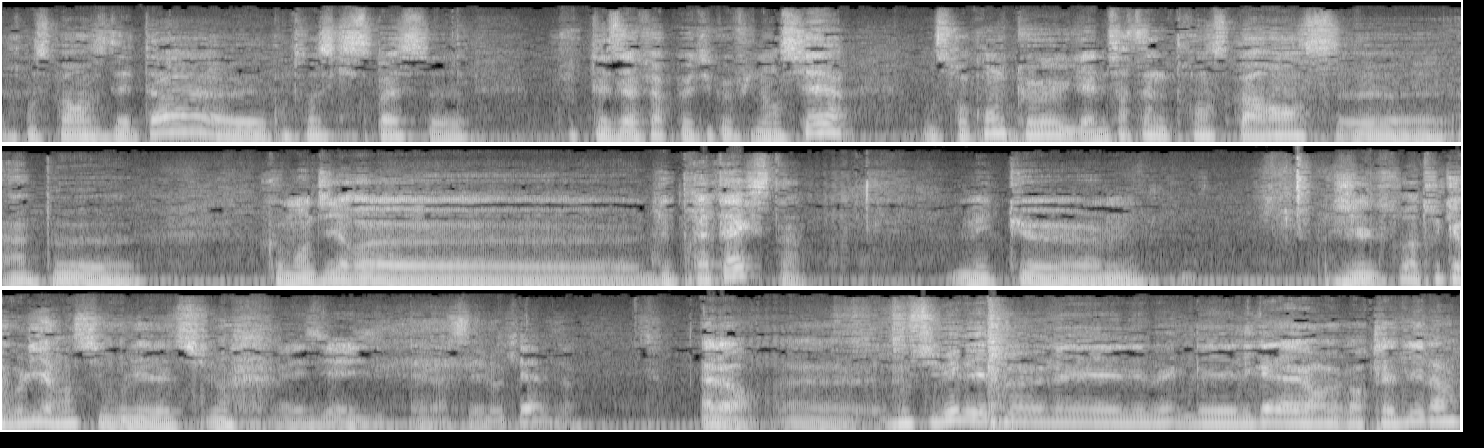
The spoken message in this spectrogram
La transparence d'État, euh, contre ce qui se passe, toutes les affaires politico-financières, on se rend compte qu'il y a une certaine transparence un peu, comment dire, de prétexte, mais que... euh, j'ai un truc à vous lire, hein, si vous voulez, là-dessus. hein. Allez-y, allez-y. Eh ben, c'est l'occasion. Alors, euh, vous suivez les, les, les, les- les gars derrière leur, leur clavier, là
